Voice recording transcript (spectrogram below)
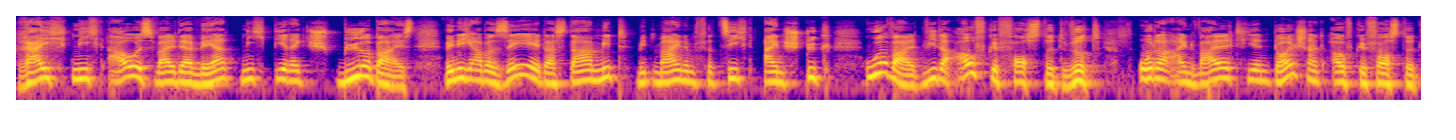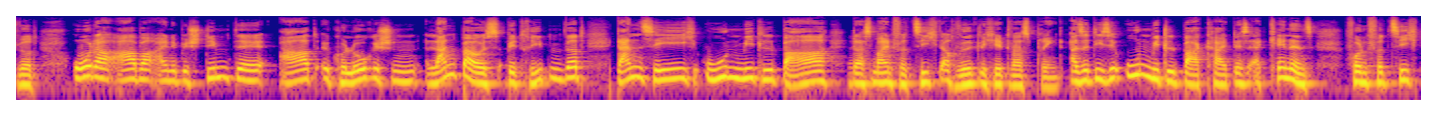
reicht nicht aus, weil der Wert nicht direkt spürbar ist. Wenn ich aber sehe, dass damit mit meinem Verzicht ein Stück Urwald wieder aufgeforstet wird, oder ein Wald hier in Deutschland aufgeforstet wird oder aber eine bestimmte Art ökologischen Landbaus betrieben wird, dann sehe ich unmittelbar, dass mein Verzicht auch wirklich etwas bringt. Also diese Unmittelbarkeit des Erkennens von Verzicht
